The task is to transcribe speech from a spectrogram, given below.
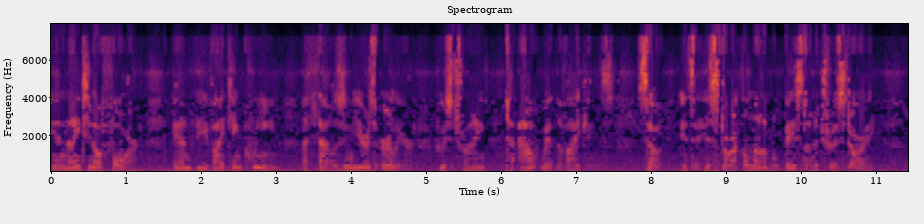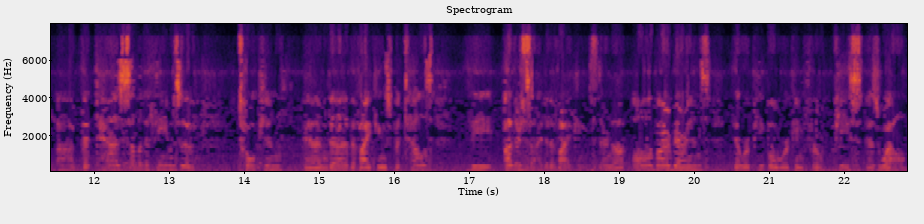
in 1904 and the Viking queen a thousand years earlier who's trying to outwit the Vikings. So it's a historical novel based on a true story uh, that has some of the themes of Tolkien and uh, the Vikings, but tells the other side of the Vikings. They're not all barbarians. There were people working for peace as well,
